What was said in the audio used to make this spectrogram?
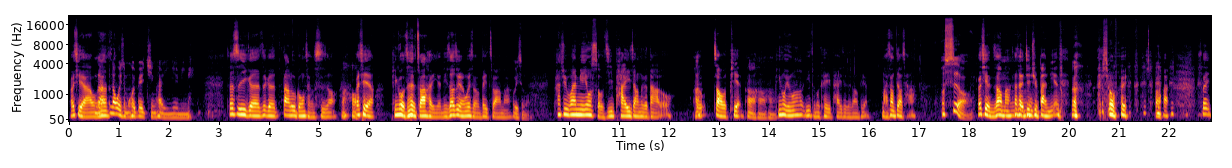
而且啊，我那们那为什么会被侵害营业秘密？这是一个这个大陆工程师哦，哦而且、啊、苹果真的抓很严。你知道这个人为什么被抓吗？为什么？他去外面用手机拍一张那个大楼啊的照片，啊哈哈，苹果员工说：“你怎么可以拍这个照片？”马上调查。哦，是哦，而且你知道吗？他才进去半年 就被抓，所以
